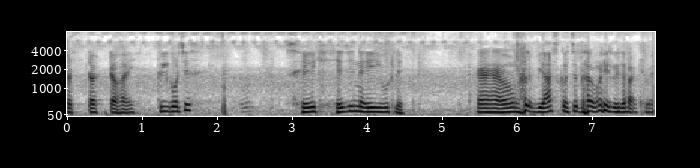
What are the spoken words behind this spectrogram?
ছোট্ট একটা ভাই। তুই করছিস? সেই খেয়েছিস না এই উঠলে। হ্যাঁ হ্যাঁ ও ভালো বিরাজ করছে তার মানে রোজা রাখলে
